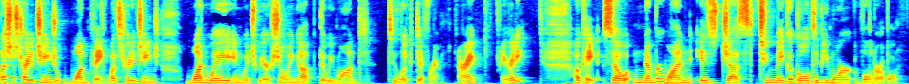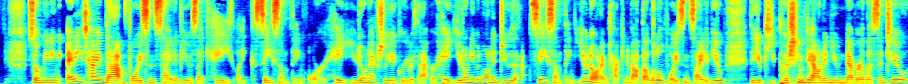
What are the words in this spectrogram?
Let's just try to change one thing. Let's try to change one way in which we are showing up that we want to look different. All right? Are you ready? Okay, so number one is just to make a goal to be more vulnerable. So, meaning anytime that voice inside of you is like, hey, like say something, or hey, you don't actually agree with that, or hey, you don't even want to do that, say something. You know what I'm talking about. That little voice inside of you that you keep pushing down and you never listen to.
